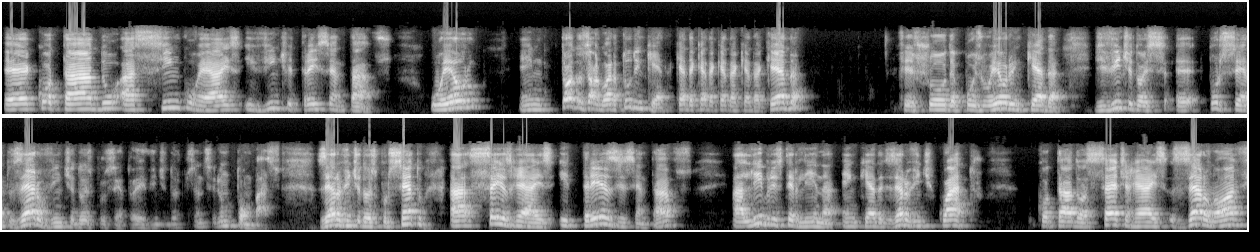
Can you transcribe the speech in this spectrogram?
é cotado a R$ 5,23. O euro, em todos, agora tudo em queda, queda, queda, queda, queda, queda, fechou depois o euro em queda de 22%, eh, 0,22%, 22% seria um tombaço, 0,22% a R$ 6,13, a libra esterlina em queda de 0,24, cotado a R$ 7,09,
